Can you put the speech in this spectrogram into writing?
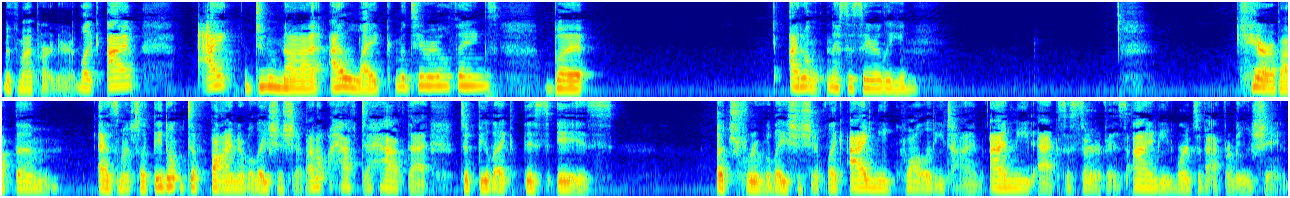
with my partner. Like I I do not I like material things, but I don't necessarily care about them as much. Like they don't define a relationship. I don't have to have that to feel like this is a true relationship. Like I need quality time. I need acts of service. I need words of affirmation.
